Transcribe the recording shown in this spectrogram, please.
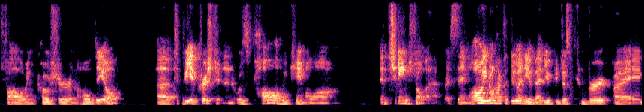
following kosher and the whole deal uh, to be a Christian. And it was Paul who came along and changed all that by saying, "Oh, you don't have to do any of that. You can just convert by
